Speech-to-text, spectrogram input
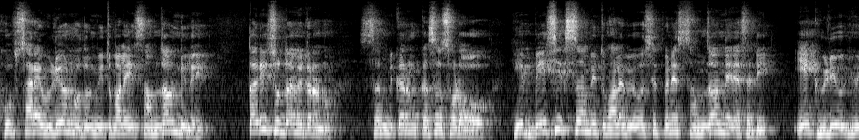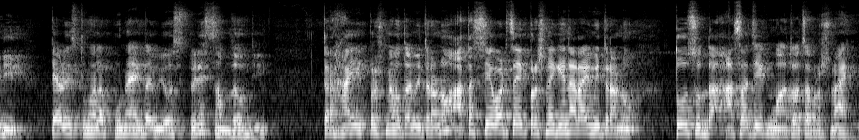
खूप साऱ्या व्हिडिओमधून मी तुम्हाला हे समजावून दिले. तरीसुद्धा मित्रांनो समीकरण कसं सोडवावं? हे बेसिक्ससह मी तुम्हाला व्यवस्थितपणे समजावून देण्यासाठी एक व्हिडिओ घेऊन येईल त्यावेळेस तुम्हाला पुन्हा एकदा व्यवस्थितपणे समजावून देईल. तर हा एक प्रश्न होता मित्रांनो. आता शेवटचा एक प्रश्न घेणार आहे मित्रांनो. तो सुद्धा असाच एक महत्त्वाचा प्रश्न आहे.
